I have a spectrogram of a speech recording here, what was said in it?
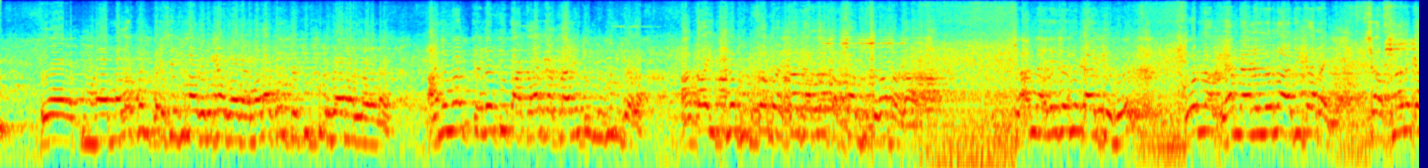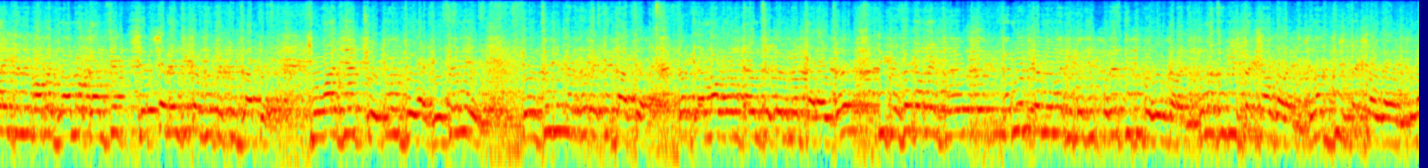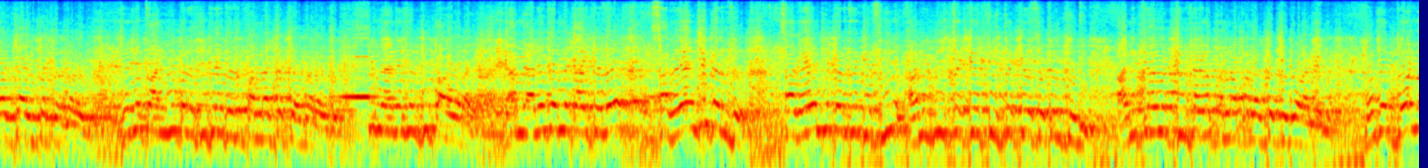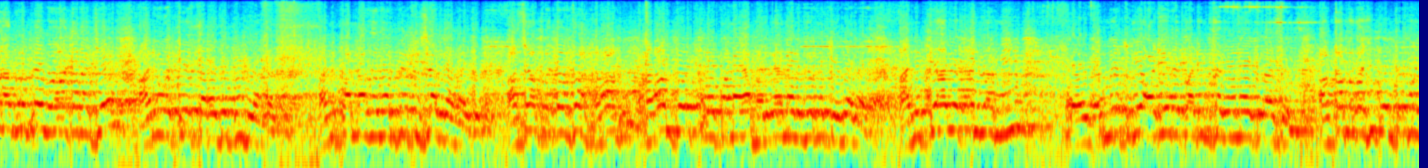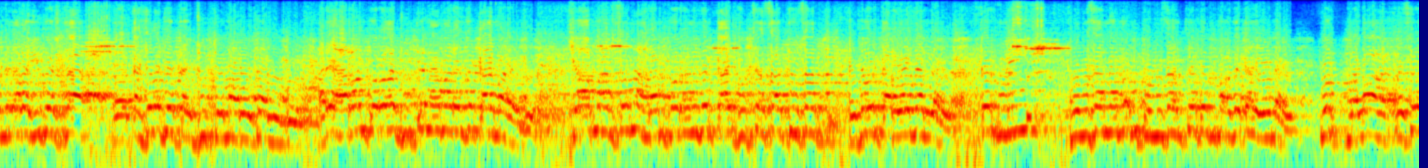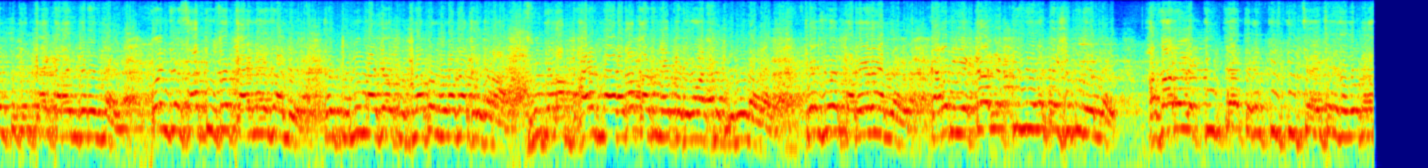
मला कोण पैशाची मागणी करणार नाही मला कोण थकीत सुद्धा म्हणणार नाही. आणि मग त्याने ती दाखला घेतला आणि तो निघून गेला. आता इथनं पुढचा भ्रष्टाचाराला टप्पा दुसरा बघा. त्या मॅनेजरने काय केलं? दोन लाख या मॅनेजरला अधिकार आहे. शासनाने काय केलं? बाबा ज्या लोकांचे शेतकऱ्यांची कर्ज थकीत जाते किंवा जे छोटे उद्योग आहेत जसे त्यांचे जे कर्ज थकीत जातं तर त्यांना वन टाइम सेटलमेंट करायचं ती कसं करायचं कमीत कमी मध्ये म्हणजे परिस्थिती बघून करायची कुणाचं वीस टक्क्यावर करायचं कुणाचं तीस टक्क्यावर करायचं कुणाचं चाळीस टक्क्यावर करायचं जे जे चांगली परिस्थिती आहे त्याचं पन्नास टक्क्यावर करायचं ती मॅनेजरची पॉवर आहे काय केलं? सगळ्यांची कर्ज सगळ्यांची कर्ज घेतली आणि वीस टक्के तीस टक्के सेटल केली. आणि त्या व्यक्तींच्याकडे पन्नास पन्नास टक्के गोळा केलं म्हणजे दोन लाख रुपये गोळा करायचे आणि वरती करायचं दीड लाखाचं आणि पन्नास हजार रुपये खिशात घालायचे. अशा प्रकारचा हराम हरामखोरपणा या भरव्या मॅनेजरने केलेला आहे. आणि त्या व्यक्तीला मी तुम्ही तुम्ही ऑडिओ रेकॉर्डिंग सगळ्यांना ऐकलं असेल. आता मग अशी कोणतरी म्हणलं ही गोष्ट कशाला देत आहे जुत्ते मारायचा अरे हराम करोला जुते नाही मारायचं काय मारायचं? या माणसानं हराम करून जर काय पुढच्या सात दिवसात त्याच्यावर कारवाई झाली. नाही तर मी पोलिसांना पण पोलिसांचं पण माझं काय हे नाही. मग मला असं चुकीत काय करायची गरज नाही. पण जर सात दिवसात काय नाही झालं तर तुम्ही माझ्यावर कुठला पण गुन्हा दाखल करा. मी त्याला बाहेर नारायला काढून हे करेल फिरून आलाय त्याशिवाय पर्याय नाही. कारण एका व्यक्तीने पैसे मिळवले हजारो व्यक्तींच्या त्याने तीस तीसच्या चाळीस हजार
